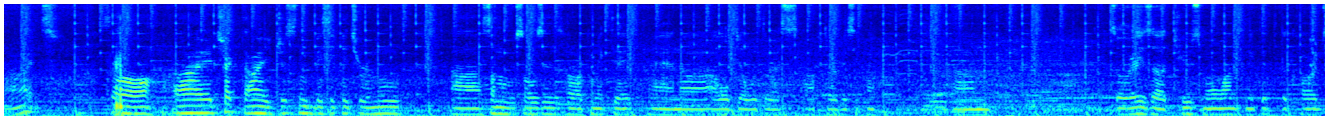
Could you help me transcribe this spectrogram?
Alright, so I checked. I just need basically to remove uh, some of those hoses that are connected, and uh, I will deal with the rest after basically. Um, so there is uh, two small ones connected to the carbs,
